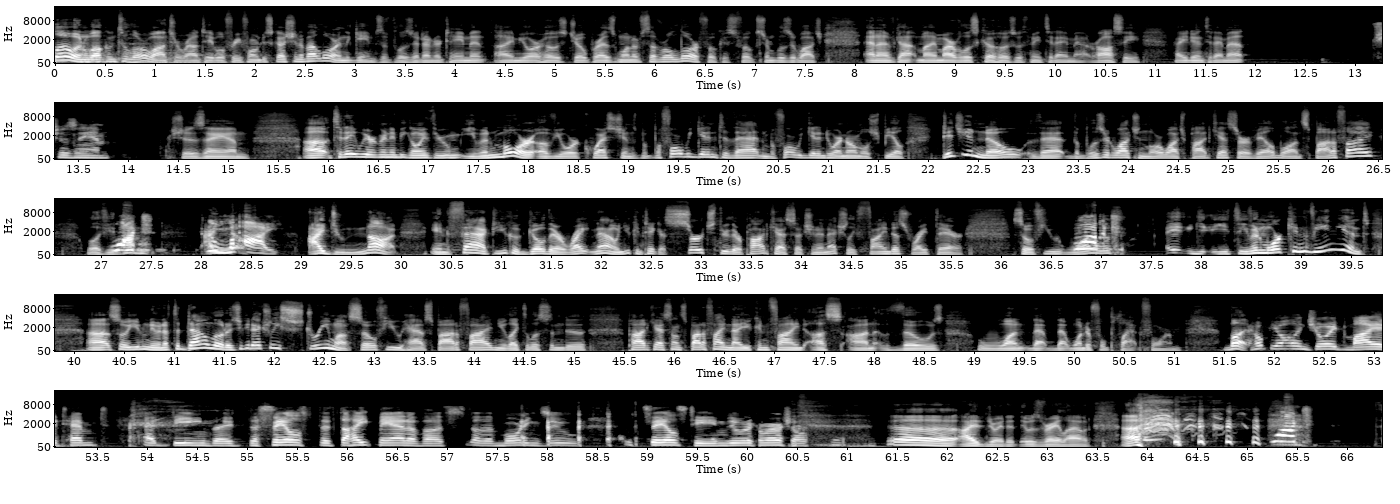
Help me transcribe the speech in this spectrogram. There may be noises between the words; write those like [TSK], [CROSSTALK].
Hello and welcome to Lore Watch, a roundtable freeform discussion about lore in the games of Blizzard Entertainment. I'm your host, Joe Perez, one of several lore-focused folks from Blizzard Watch, and I've got my marvelous co-host with me today, Matt Rossi. How are you doing today, Matt? Shazam. Shazam. Uh, today we are going to be going through even more of your questions, but before we get into that and before we get into our normal spiel, did you know that the Blizzard Watch and Lore Watch podcasts are available on Spotify? Well, if you What? didn't, You I know- lie. I do not. In fact, you could go there right now and you can take a search through their podcast section and actually find us right there. So if you want to listen, it, it's even more convenient. Uh, so you don't even have to download us. You could actually stream us. So if you have Spotify and you like to listen to podcasts on Spotify, now you can find us on those one that that wonderful platform. But I hope you all enjoyed my attempt at being the the sales the, the hype man of a of a morning zoo [LAUGHS] sales team doing a commercial. uh, I enjoyed it. It was very loud. Uh, [LAUGHS] What?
